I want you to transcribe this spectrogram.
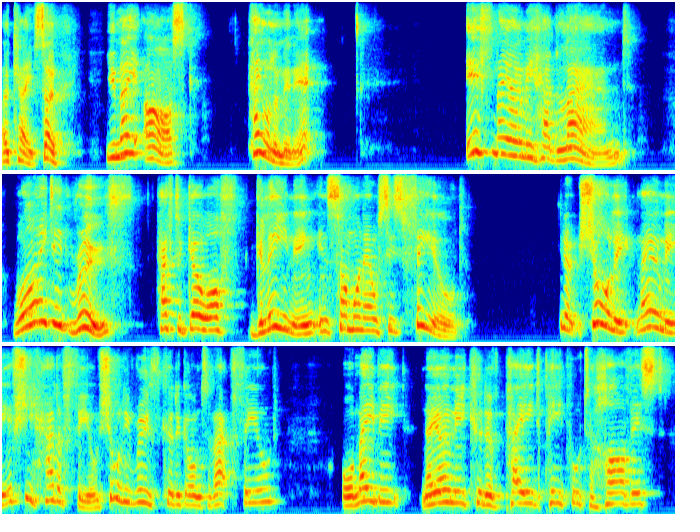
Okay, so you may ask, hang on a minute. If Naomi had land, why did Ruth have to go off gleaning in someone else's field? You know, surely Naomi, if she had a field, surely Ruth could have gone to that field. Or maybe Naomi could have paid people to harvest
